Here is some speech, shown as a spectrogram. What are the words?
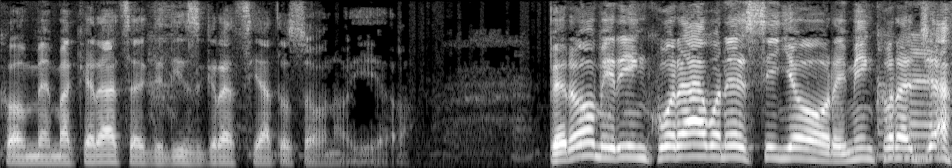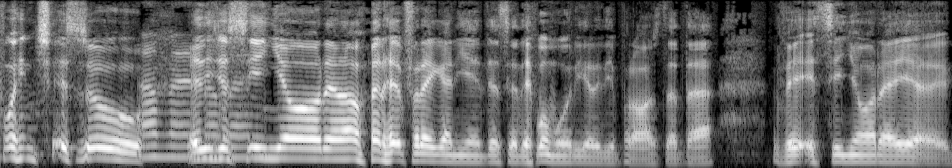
con me, ma che disgraziato sono io. Però mi rincuoravo nel Signore, mi incoraggiavo in Gesù Amen, e dice, amen. Signore, non me ne frega niente se devo morire di prostata. Signore, eh,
